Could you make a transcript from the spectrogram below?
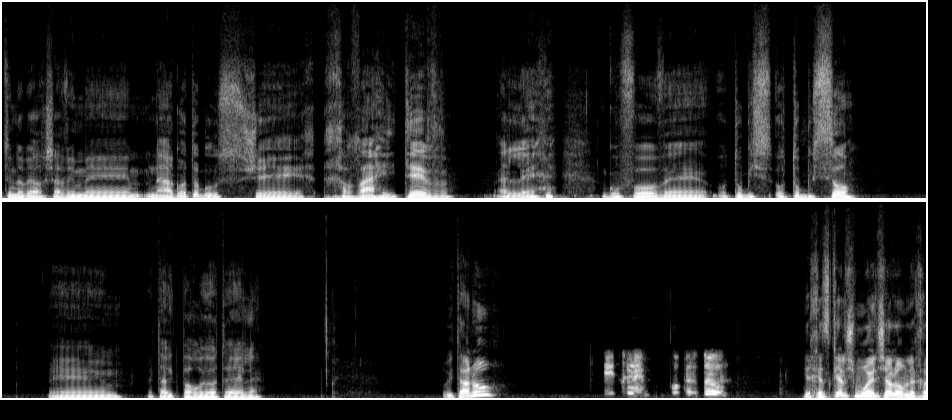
רוצים לדבר עכשיו עם נהג אוטובוס שחווה היטב על גופו ואוטובוסו את ההתפרעויות האלה. הוא איתנו? איתכם, בוקר טוב. יחזקאל שמואל, שלום לך.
